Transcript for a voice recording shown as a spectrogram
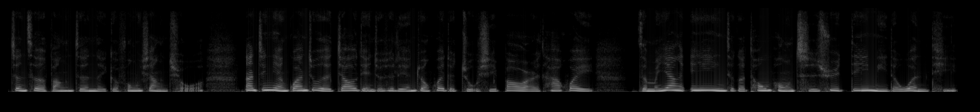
政策方针的一个风向球。那今年关注的焦点就是联准会的主席鲍尔他会怎么样应应这个通膨持续低迷的问题，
